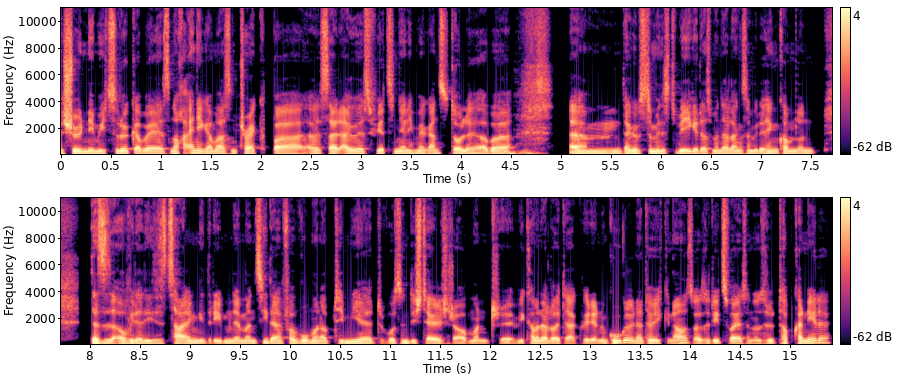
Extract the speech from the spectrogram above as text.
schön nehme ich zurück, aber er ist noch einigermaßen trackbar. Äh, seit iOS 14 ja nicht mehr ganz dolle, aber mhm. Ähm, da gibt es zumindest Wege, dass man da langsam wieder hinkommt. Und das ist auch wieder dieses Zahlengetriebene. Man sieht einfach, wo man optimiert, wo sind die Stellschrauben und äh, wie kann man da Leute akquirieren. Und Google natürlich genauso. Also die zwei sind unsere Top-Kanäle.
